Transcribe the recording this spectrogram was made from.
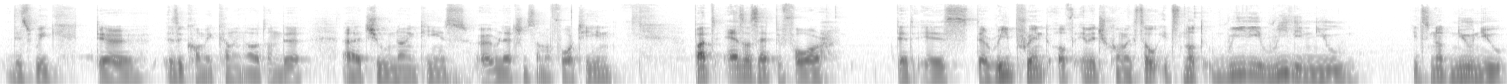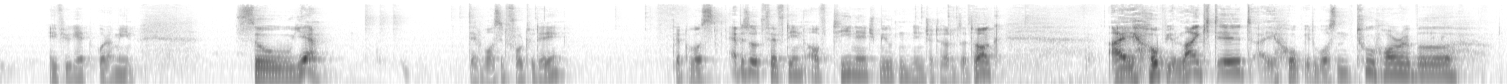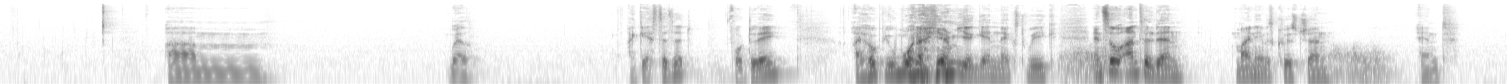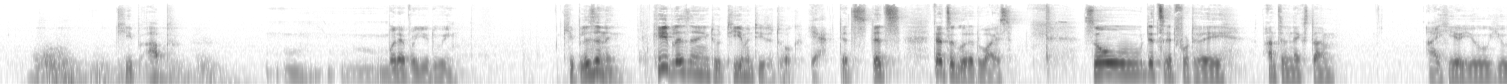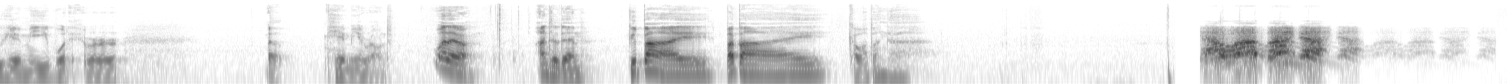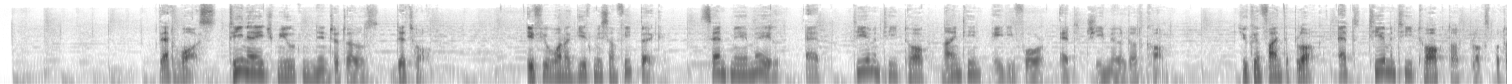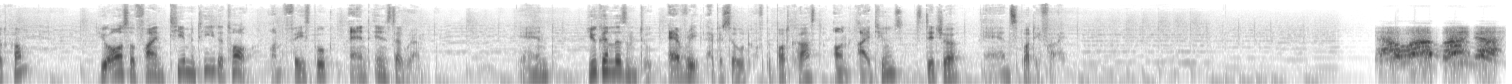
this week there is a comic coming out on the uh, June 19th, Urban Legends number 14. But as I said before, that is the reprint of Image Comics. So it's not really, really new. It's not new, new, if you get what I mean. So, yeah, that was it for today. That was episode 15 of Teenage Mutant Ninja Turtles The Talk. I hope you liked it. I hope it wasn't too horrible. Um, well, I guess that's it for today. I hope you want to hear me again next week. And so until then, my name is Christian and keep up whatever you're doing. Keep listening. Keep listening to TMNT to talk. Yeah, that's that's that's a good advice. So that's it for today. Until next time, I hear you, you hear me, whatever. Well, hear me around. Whatever. Until then, goodbye. Bye bye. Cowabunga. That was Teenage Mutant Ninja Turtles The Talk. If you want to give me some feedback, send me a mail at tmnttalk1984 at gmail.com. You can find the blog at tmnttalk.blogspot.com. You also find TMNT The Talk on Facebook and Instagram. And you can listen to every episode of the podcast on iTunes, Stitcher, and Spotify. Cowabunga!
